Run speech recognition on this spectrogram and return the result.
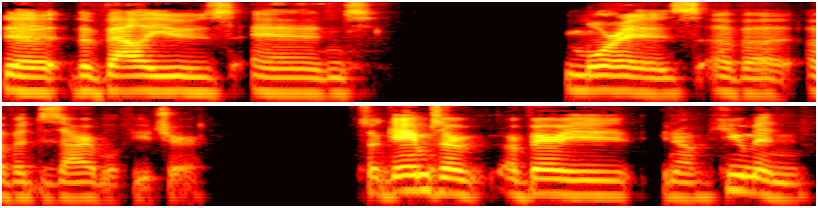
the the values and mores of a of a desirable future. So games are are very you know human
